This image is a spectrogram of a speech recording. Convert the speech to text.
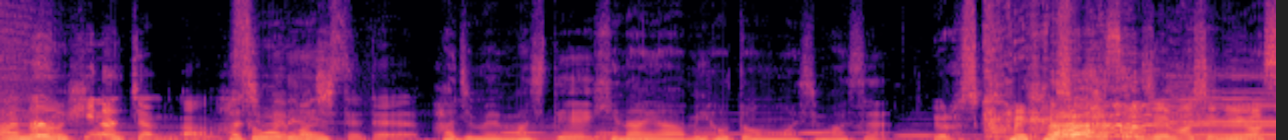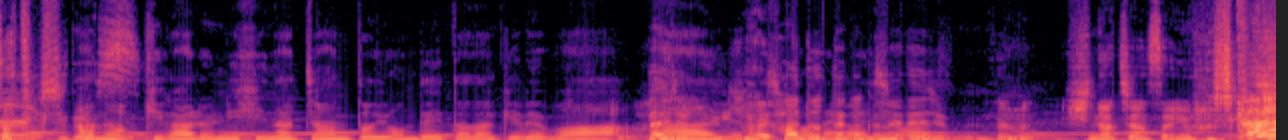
あのひなちゃんが初めましてで。はじめましてひなやみほと申します。よろしくお願いします。はじめまして、庭聡です。あの気軽にひなちゃんと呼んでいただければ。大丈夫、はいハード高くない？大丈夫。でもひなちゃんさんよろしくお願い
